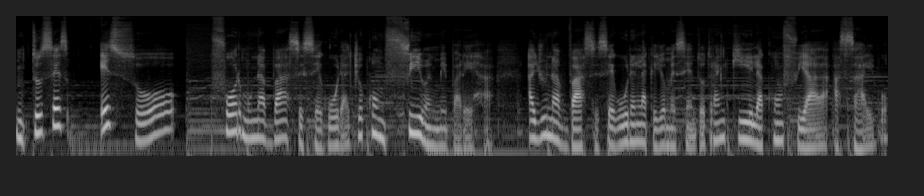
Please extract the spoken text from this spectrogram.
Entonces, eso forma una base segura. Yo confío en mi pareja. Hay una base segura en la que yo me siento tranquila, confiada, a salvo.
